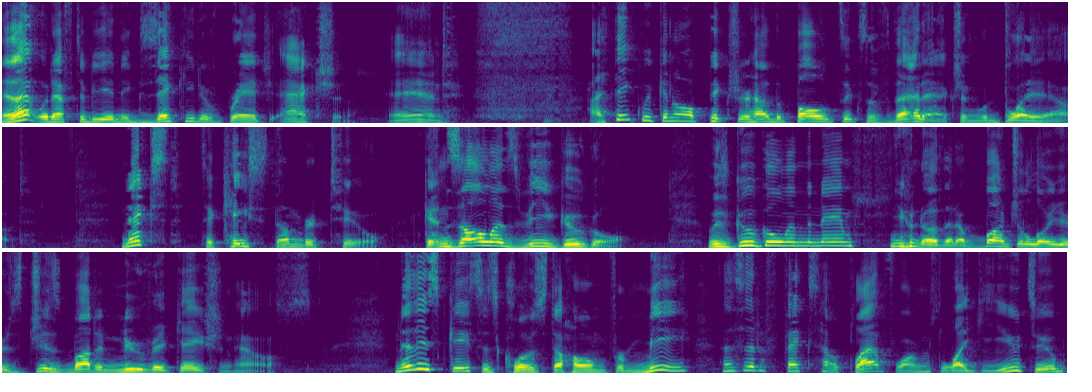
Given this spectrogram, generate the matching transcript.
Now that would have to be an executive branch action, and I think we can all picture how the politics of that action would play out. Next to case number 2, Gonzalez v. Google. With Google in the name, you know that a bunch of lawyers just bought a new vacation house. Now this case is close to home for me as it affects how platforms like YouTube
